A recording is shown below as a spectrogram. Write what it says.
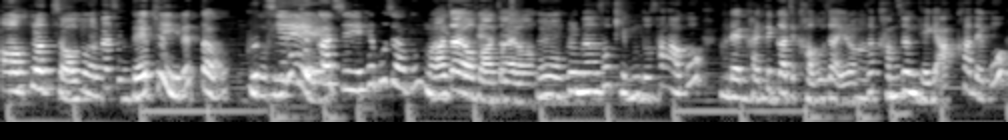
어, 그렇죠. 그러면서 내가 이랬다고? 그치. 뭐 이렇게까지 해보자고? 막 맞아요, 이렇게 되는 맞아요. 거죠. 어, 그러면서 기분도 상하고, 그래, 갈 때까지 가보자 이러면서 감정이 되게 악화되고,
